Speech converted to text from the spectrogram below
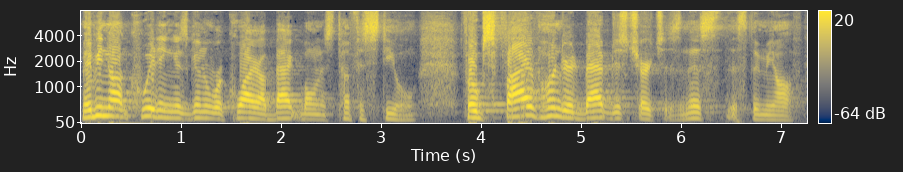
Maybe not quitting is going to require a backbone as tough as steel. Folks, 500 Baptist churches, and this, this threw me off,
